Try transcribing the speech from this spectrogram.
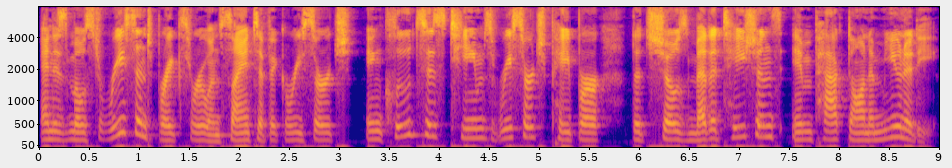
and his most recent breakthrough in scientific research includes his team's research paper that shows meditation's impact on immunity.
